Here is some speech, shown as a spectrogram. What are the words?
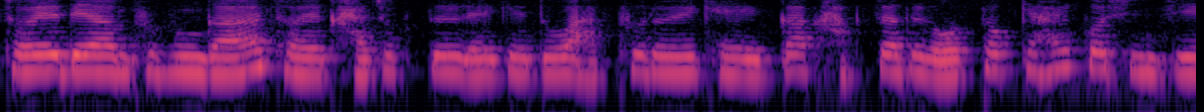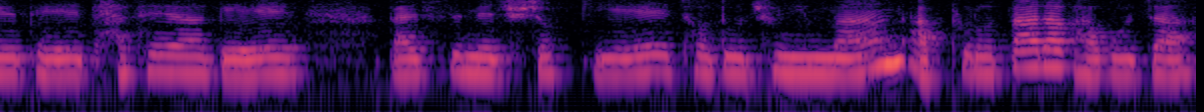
저에 대한 부분과 저의 가족들에게도 앞으로의 계획과 각자들 어떻게 할 것인지에 대해 자세하게 말씀해 주셨기에 저도 주님만 앞으로 따라가고자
